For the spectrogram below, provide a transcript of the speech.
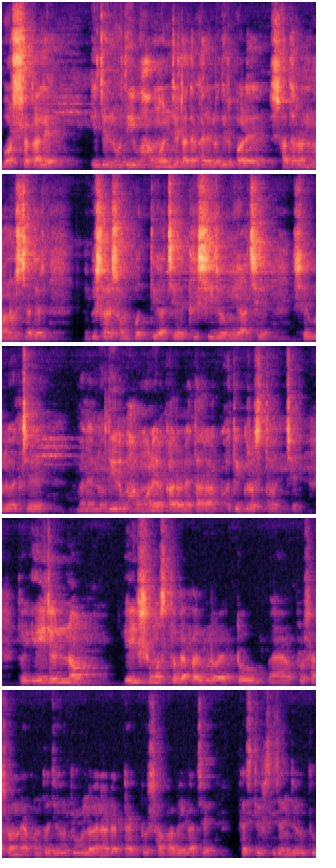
বর্ষাকালে, এই যে নদী ভাঙন যেটা দেখা যায় নদীর পাড়ে, সাধারণ মানুষ যাদের বিষয় সম্পত্তি আছে, কৃষি জমি আছে, সেগুলো হচ্ছে মানে নদীর ভাঙনের কারণে তারা ক্ষতিগ্রস্ত হচ্ছে। তো এই জন্য এই সমস্ত ব্যাপারগুলো একটু প্রশাসন এখন তো যেহেতু ল অর্ডারটা একটু স্বাভাবিক আছে ফেস্টিভ সিজন যেহেতু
